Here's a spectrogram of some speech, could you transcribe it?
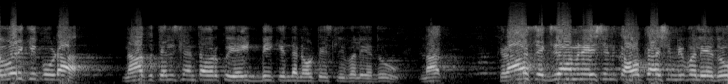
ఎవరికి కూడా నాకు తెలిసినంత వరకు ఎయిట్ బి కింద నోటీసులు ఇవ్వలేదు. నా క్రాస్ ఎగ్జామినేషన్కి అవకాశం ఇవ్వలేదు.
